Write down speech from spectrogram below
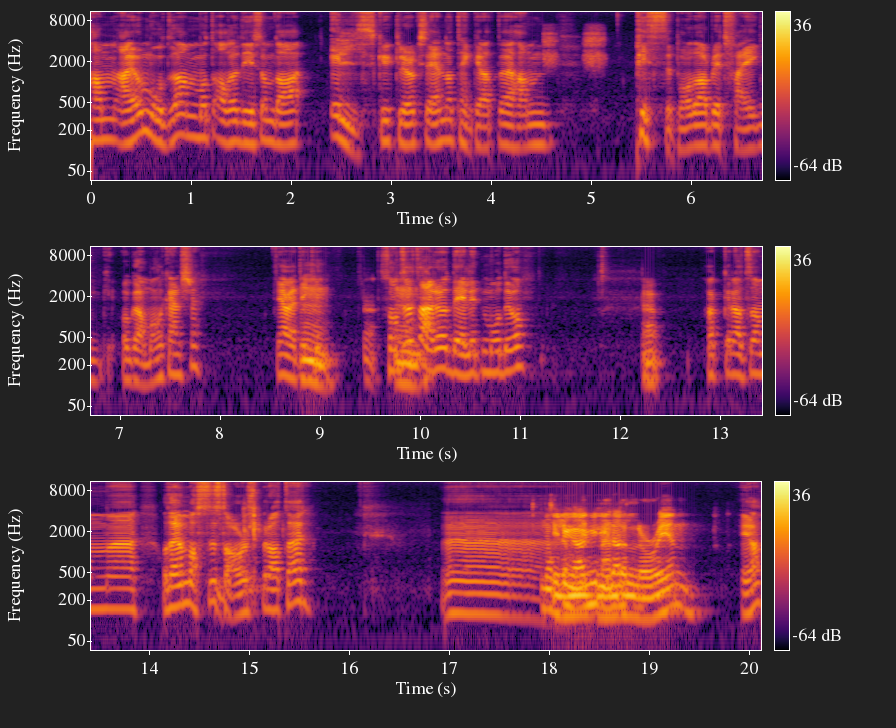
han er jo modig da, mot alle de som da elsker Clerks 1 og tenker at eh, han pisser på det og har blitt feig og gammel, kanskje. Jeg vet ikke. Mm. Sånn Mm. sett er det jo det litt modig òg. Ja. Akkurat som eh, Og det er jo masse Star Wars-prat her. Uh, Til og med? Mandalorian. ja.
